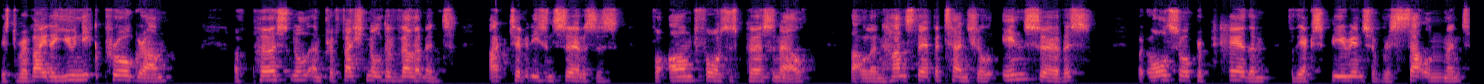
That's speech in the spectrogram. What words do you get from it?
is to provide a unique program of personal and professional development activities and services for armed forces personnel that will enhance their potential in service, but also prepare them for the experience of resettlement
